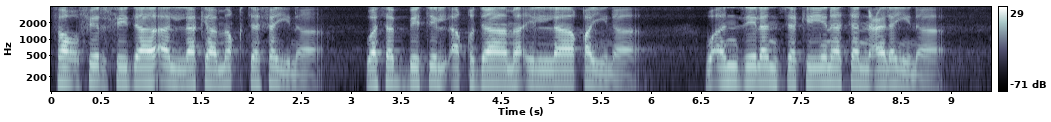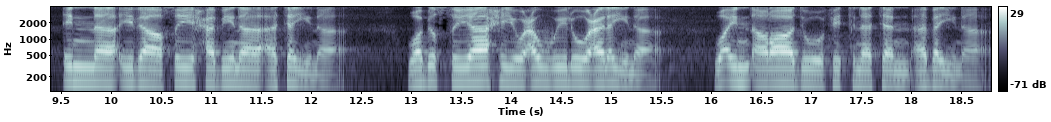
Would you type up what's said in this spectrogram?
فاغفر فداء لك ما اقتفينا. وثبت الأقدام ان لاقينا وأنزلا سكينة علينا إنا إذا صيح بنا أتينا وبالصياح يعولوا علينا وإن أرادوا فتنة أبينا.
